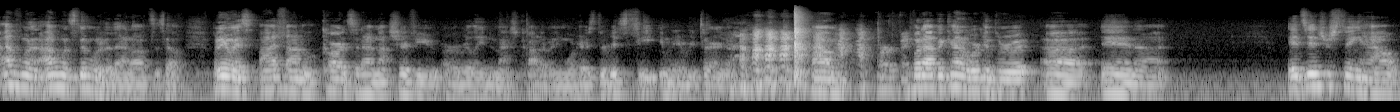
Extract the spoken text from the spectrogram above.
I have one. I have one similar to that. I'll have to tell. But anyways, I found cards that I'm not sure if you are really into Max Lucado anymore. Here's the receipt you may return. Um, Perfect. but I've been kind of working through it, uh, and uh, it's interesting how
